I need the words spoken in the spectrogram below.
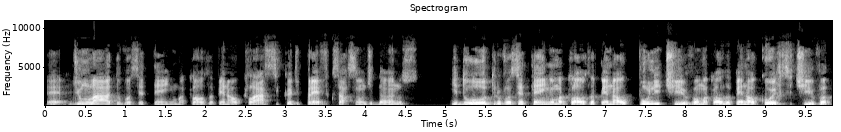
é, de um lado, você tem uma cláusula penal clássica de pré-fixação de danos, e do outro, você tem uma cláusula penal punitiva, uma cláusula penal coercitiva,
